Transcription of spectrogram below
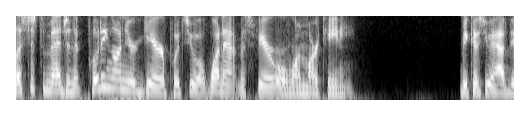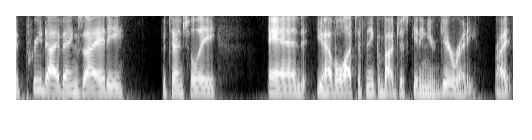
let's just imagine that putting on your gear puts you at one atmosphere or one martini because you have the pre-dive anxiety potentially and you have a lot to think about just getting your gear ready, right?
